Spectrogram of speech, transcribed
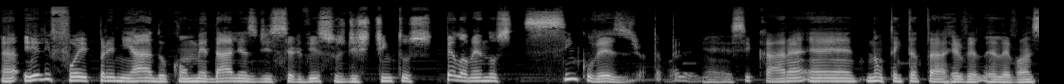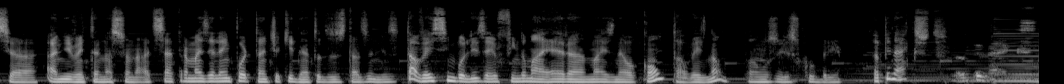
Ah, ele foi premiado com medalhas de serviços distintos pelo menos cinco vezes, JP. É, Esse cara é, não tem tanta relevância a nível internacional, etc., mas ele é importante aqui dentro dos Estados Unidos. Talvez simbolize o fim de uma era mais neocon, talvez não. Vamos descobrir. Up next. Up next.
